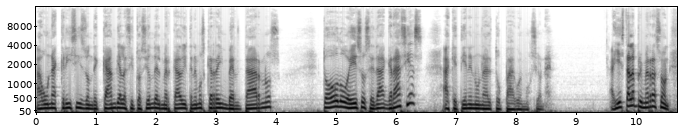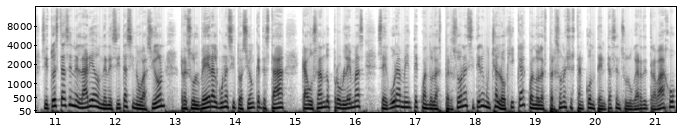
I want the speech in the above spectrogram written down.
a una crisis donde cambia la situación del mercado y tenemos que reinventarnos. Todo eso se da gracias a que tienen un alto pago emocional. Ahí está la primera razón. Si tú estás en el área donde necesitas innovación, resolver alguna situación que te está causando problemas, seguramente cuando las personas, si tiene mucha lógica, cuando las personas están contentas en su lugar de trabajo,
